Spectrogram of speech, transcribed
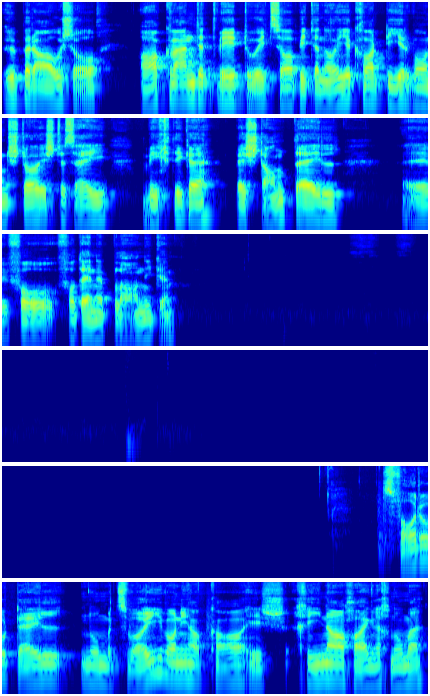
überall schon angewendet wird. Und jetzt auch bei den neuen Quartieren, die entstehen, ist das ein wichtiger Bestandteil äh, von, von diesen Planungen. Das Vorurteil Nummer zwei, das ich hatte, ist, China kann eigentlich nur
